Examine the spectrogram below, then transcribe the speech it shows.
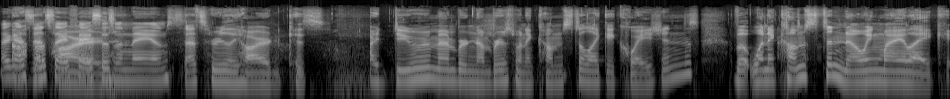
I guess oh, I'll say hard. faces and names. that's really hard because I do remember numbers when it comes to like equations, but when it comes to knowing my like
